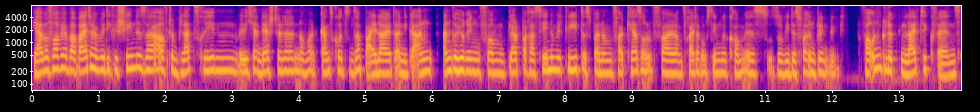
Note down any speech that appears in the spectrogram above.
Ja, bevor wir aber weiter über die Geschehnisse auf dem Platz reden, will ich an der Stelle nochmal ganz kurz unser Beileid an die Angehörigen vom Gladbacher Szenemitglied, das bei einem Verkehrsunfall am Freitag ums Leben gekommen ist, sowie des verunglückten Leipzig-Fans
